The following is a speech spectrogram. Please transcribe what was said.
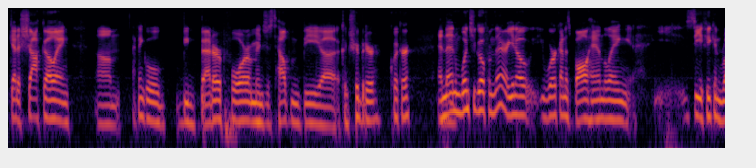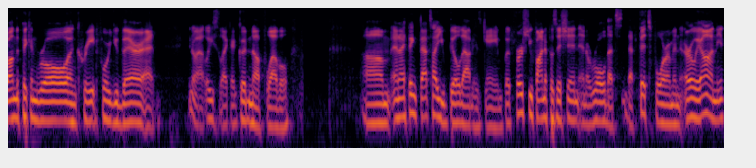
get a shot going. Um, I think it will be better for him and just help him be a contributor quicker. And then once you go from there, you know, you work on his ball handling, see if he can run the pick and roll and create for you there at, you know, at least like a good enough level. Um, and I think that's how you build out his game. But first, you find a position and a role that's that fits for him. And early on, you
